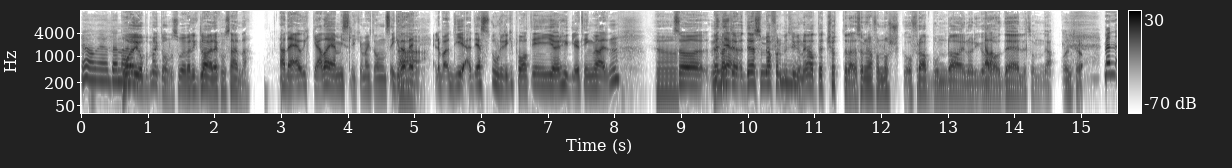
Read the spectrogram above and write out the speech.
Ja, det- den Hun har er, jobbet på McDonald's, hun er veldig glad i det konsernet. ja, det er jo ikke jeg, da. Jeg misliker jo McDonald's. Ikke det at Ja. jeg, eller bare, de, jeg stoler ikke på at de gjør hyggelige ting med verden. Ja. Så, men jeg vet, jeg, det som i hvert fall er betryggende, er at det kjøttet deres er i hvert fall norsk og fra bonder i Norge. Ja og det er litt sånn, ja, ordentlig da. Men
